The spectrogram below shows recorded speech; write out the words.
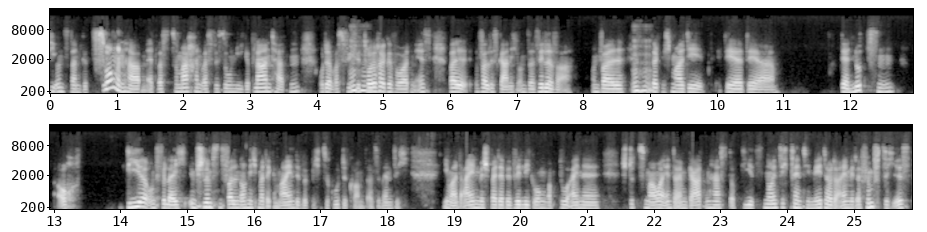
die uns dann gezwungen haben, etwas zu machen, was wir so nie geplant hatten oder was viel, viel mhm. teurer geworden ist, weil, weil es gar nicht unser Wille war. Und weil, mhm. sag ich mal, die, der, der, der Nutzen auch dir und vielleicht im schlimmsten Fall noch nicht mal der Gemeinde wirklich zugutekommt. Also wenn sich jemand einmischt bei der Bewilligung, ob du eine Stützmauer in deinem Garten hast, ob die jetzt 90 Zentimeter oder 1,50 Meter ist,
